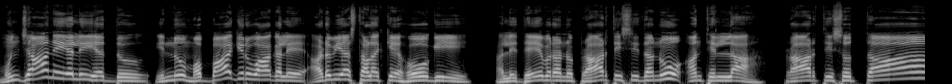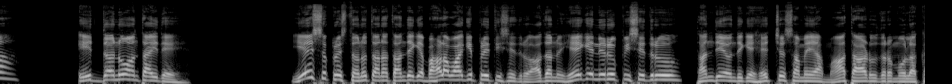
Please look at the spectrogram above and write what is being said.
ಮುಂಜಾನೆಯಲ್ಲಿ ಎದ್ದು ಇನ್ನೂ ಮೊಬ್ಬಾಗಿರುವಾಗಲೇ ಅಡವಿಯ ಸ್ಥಳಕ್ಕೆ ಹೋಗಿ ಅಲ್ಲಿ ದೇವರನ್ನು ಪ್ರಾರ್ಥಿಸಿದನೂ ಅಂತಿಲ್ಲ. ಪ್ರಾರ್ಥಿಸುತ್ತಾ ಇದ್ದನು ಅಂತ ಇದೆ. ಯೇಸು ಕ್ರಿಸ್ತನು ತನ್ನ ತಂದೆಗೆ ಬಹಳವಾಗಿ ಪ್ರೀತಿಸಿದ್ರು. ಅದನ್ನು ಹೇಗೆ ನಿರೂಪಿಸಿದ್ರು? ತಂದೆಯೊಂದಿಗೆ ಹೆಚ್ಚು ಸಮಯ ಮಾತಾಡುವುದರ ಮೂಲಕ.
